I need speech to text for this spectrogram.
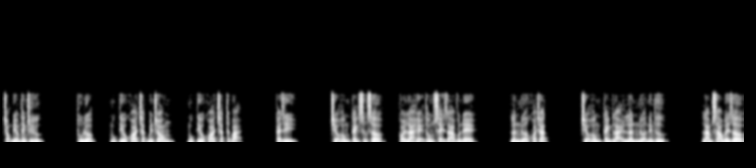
trọng điểm thanh trừ. Thu được, mục tiêu khóa chặt bên trong, mục tiêu khóa chặt thất bại. Cái gì? Triệu hồng cảnh xứng sở coi là hệ thống xảy ra vấn đề. Lần nữa khóa chặt. Triệu hồng cảnh lại lần nữa nếm thử. Làm sao bây giờ?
